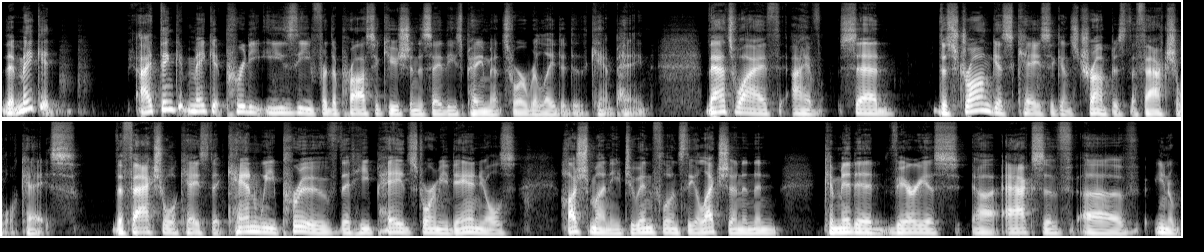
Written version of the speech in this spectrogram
that make it. I think it make it pretty easy for the prosecution to say these payments were related to the campaign. That's why I, th- I have said the strongest case against Trump is the factual case. The factual case that can we prove that he paid Stormy Daniels hush money to influence the election and then committed various uh, acts of, of, you know,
